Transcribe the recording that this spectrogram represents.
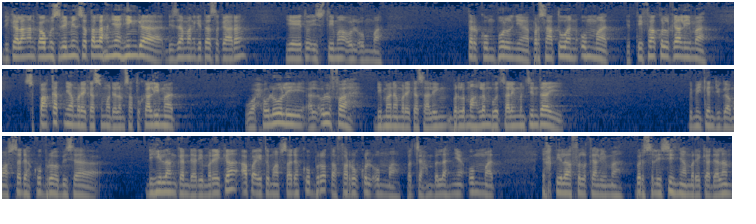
di kalangan kaum muslimin setelahnya hingga di zaman kita sekarang yaitu istima'ul ummah. Terkumpulnya persatuan umat, ittifaqul kalimah, sepakatnya mereka semua dalam satu kalimat. Wa hululi al-ulfah di mana mereka saling berlemah lembut, saling mencintai. Demikian juga mafsadah kubro bisa dihilangkan dari mereka. Apa itu mafsadah kubro? Tafarrukul ummah, pecah belahnya umat, ikhtilaful kalimah, berselisihnya mereka dalam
